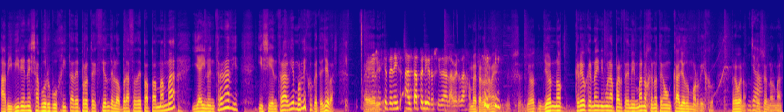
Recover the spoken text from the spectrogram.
a vivir en esa burbujita de protección de los brazos de papá mamá y ahí no entra nadie. Y si entra alguien, mordisco que te llevas. Pero es que tenéis alta peligrosidad, la verdad. Hombre, perdóname. yo, yo no creo que no hay ninguna parte de mis manos que no tenga un callo de un mordisco. Pero bueno, eso es normal.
